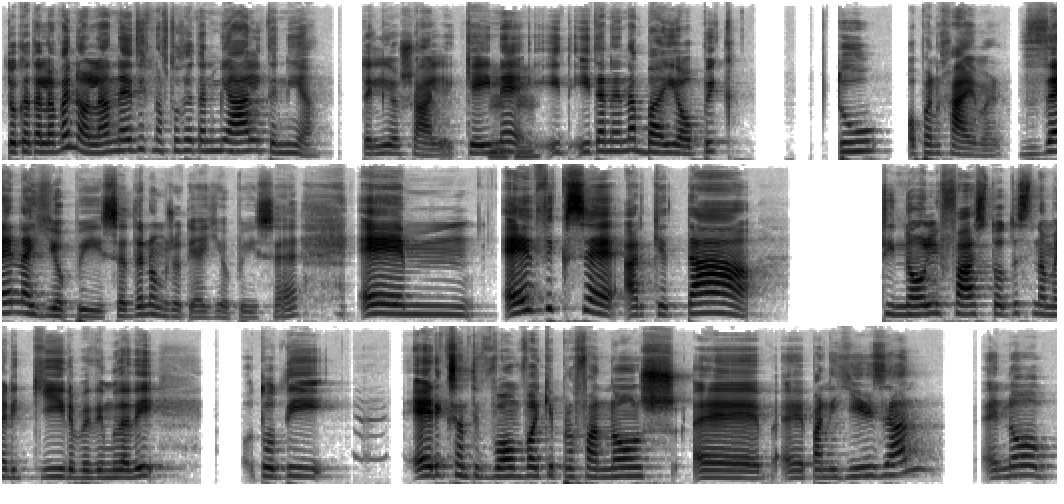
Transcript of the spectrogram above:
Το καταλαβαίνω, αλλά αν έδειχνε αυτό θα ήταν μια άλλη ταινία. Τελείως άλλη. Και είναι, Μμμ. ή- ήταν ένα biopic του Oppenheimer. Δεν αγιοποίησε, δεν νομίζω ότι αγιοποίησε. Ε, μ, έδειξε αρκετά την όλη φάση τότε στην Αμερική, ρε παιδί μου. Δηλαδή, το ότι έριξαν τη βόμβα και προφανώς ε, ε, πανηγύριζαν, ενώ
